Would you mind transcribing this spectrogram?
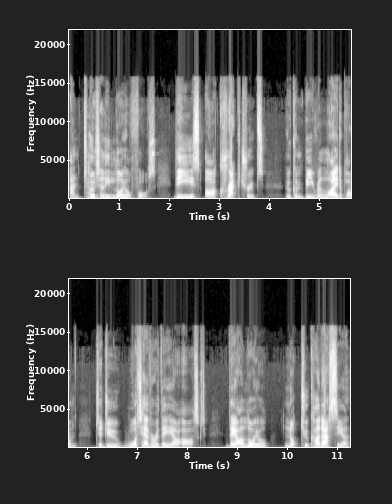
and totally loyal force. These are crack troops who can be relied upon to do whatever they are asked. They are loyal not to Cardassia,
